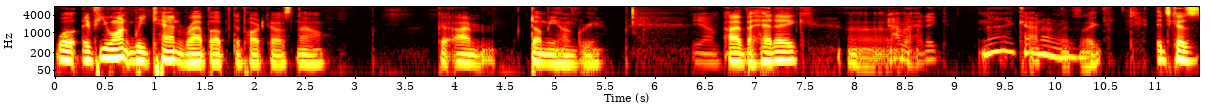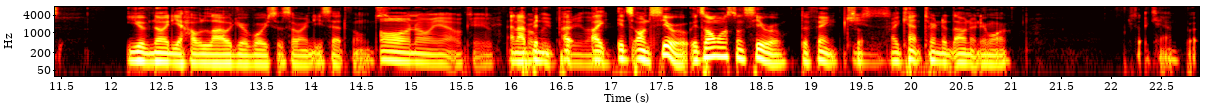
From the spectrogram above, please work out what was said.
Well, if you want, we can wrap up the podcast now. I'm dummy hungry. Yeah. I have a headache. Uh, You have a headache. Nah, kind of. It's like, it's because you have no idea how loud your voices are in these headphones. Oh no, yeah, okay. and I've been I- pretty loud. like, it's on zero. It's almost on zero. The thing. So Jesus. I can't turn it down anymore. I can, but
